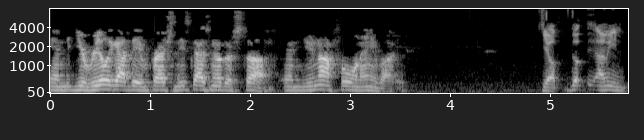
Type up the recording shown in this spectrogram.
and you really got the impression these guys know their stuff, and you're not fooling anybody. Yep. The, I mean,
